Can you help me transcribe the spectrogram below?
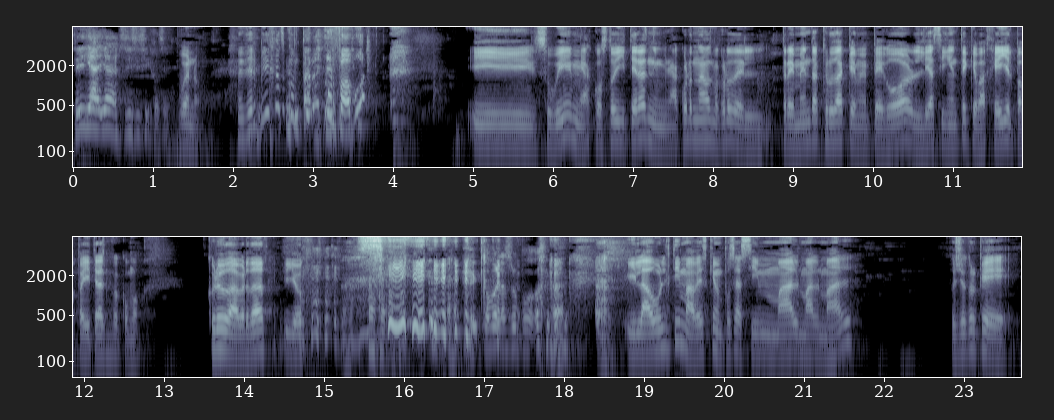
Sí, ya, ya. Sí, sí, sí, José. Bueno, ¿me dejas contar, por favor? Y subí, me acostó Yiteras, ni me acuerdo nada más, me acuerdo del tremenda cruda que me pegó el día siguiente que bajé y el papá de Yiteras me dijo como, cruda, ¿verdad? Y yo, ¿Cómo lo supo? Y la última vez que me puse así mal, mal, mal, pues yo creo que...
